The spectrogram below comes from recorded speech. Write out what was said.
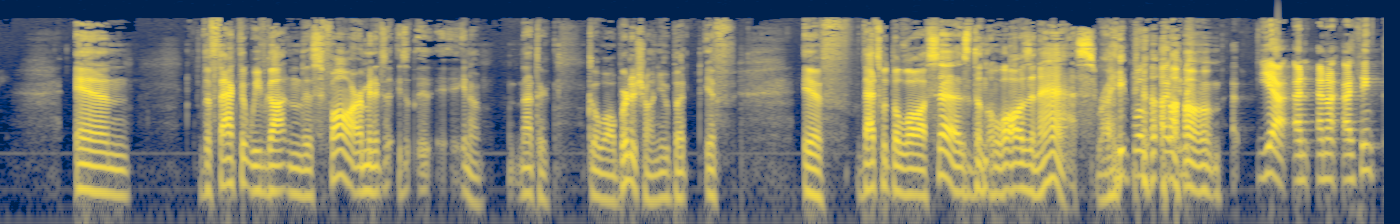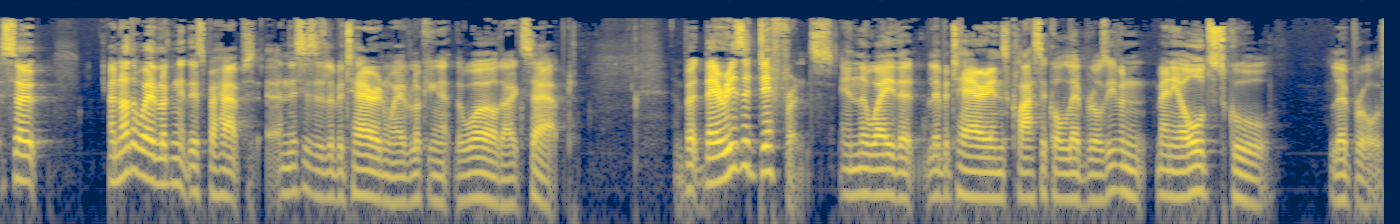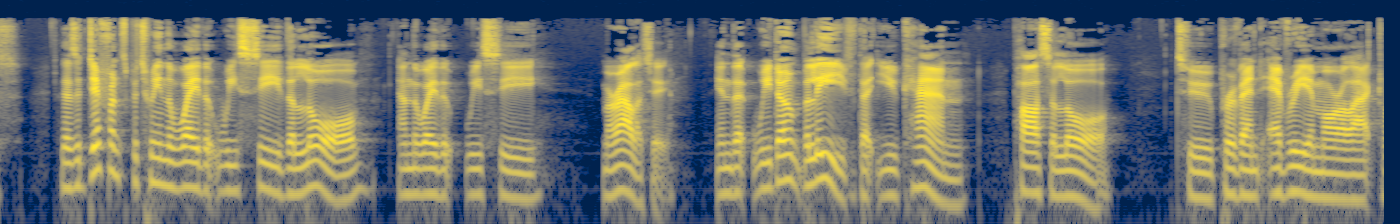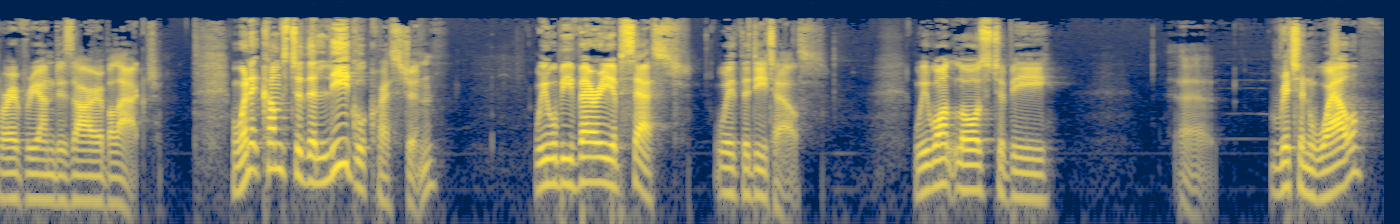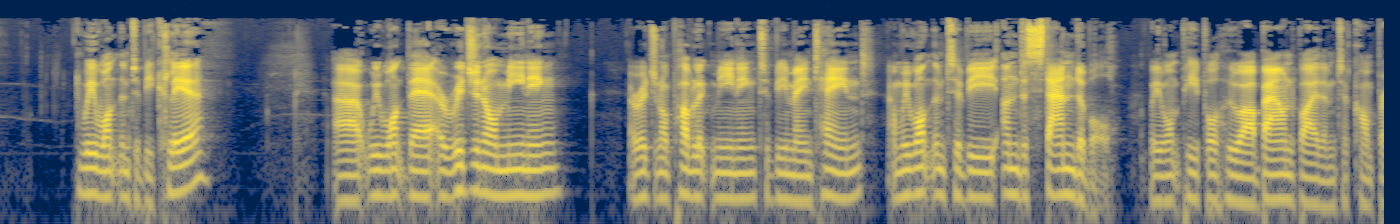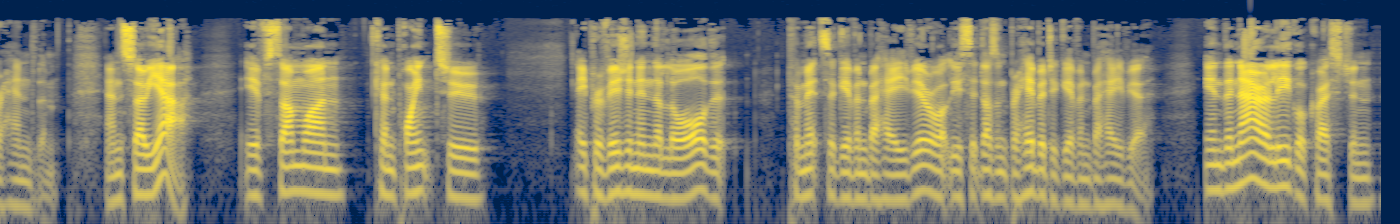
and the fact that we've gotten this far. I mean, it's, it's you know, not to go all British on you, but if if that's what the law says, then the law is an ass, right? Well, I, um, yeah, and and I, I think so another way of looking at this, perhaps, and this is a libertarian way of looking at the world, I accept. But there is a difference in the way that libertarians, classical liberals, even many old school liberals, there's a difference between the way that we see the law and the way that we see morality. In that we don't believe that you can pass a law to prevent every immoral act or every undesirable act. When it comes to the legal question, we will be very obsessed with the details. We want laws to be uh, written well. We want them to be clear. Uh, we want their original meaning, original public meaning to be maintained, and we want them to be understandable. We want people who are bound by them to comprehend them. And so, yeah, if someone can point to a provision in the law that permits a given behavior, or at least it doesn't prohibit a given behavior. In the narrow legal question,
